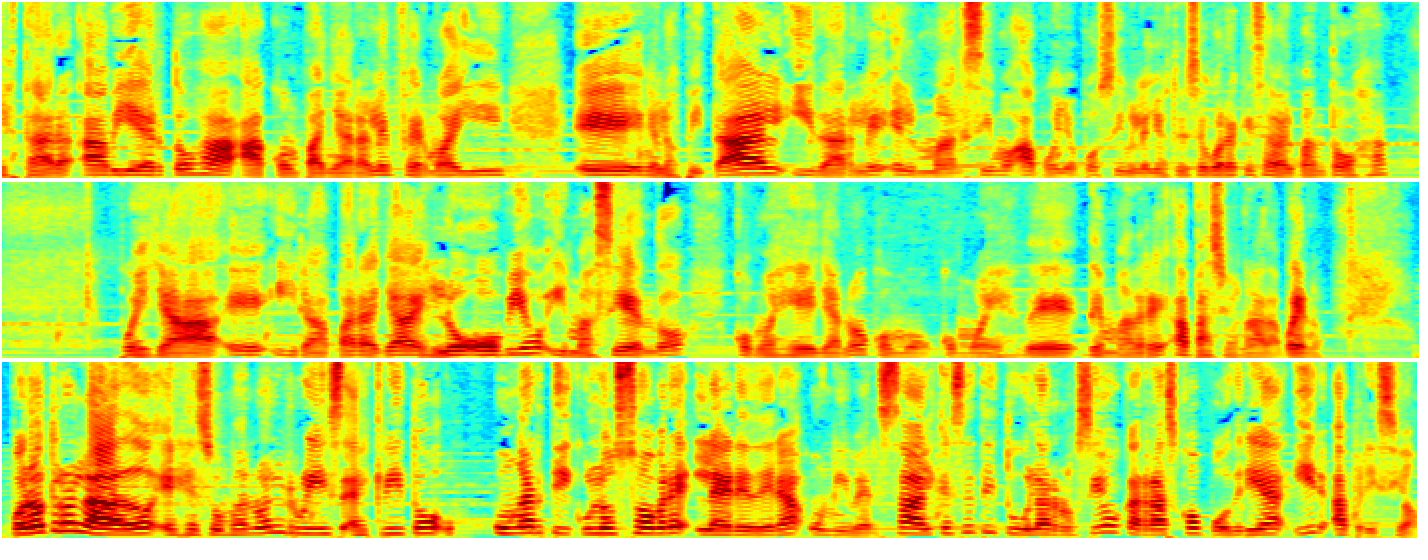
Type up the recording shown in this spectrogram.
estar abiertos a, acompañar al enfermo allí en el hospital y darle el máximo apoyo posible. Yo estoy segura que Isabel Pantoja pues ya eh, irá para allá, es lo obvio y más siendo como es ella, ¿no? Como, como es de, madre apasionada. Bueno, por otro lado, eh, Jesús Manuel Ruiz ha escrito un artículo sobre la heredera universal que se titula Rocío Carrasco podría ir a prisión.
